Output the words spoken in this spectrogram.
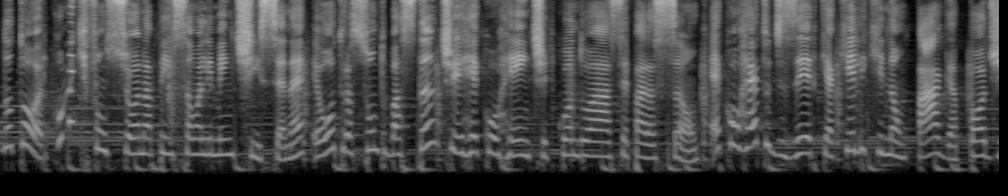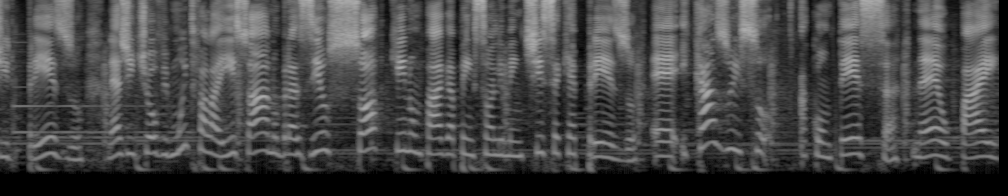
Doutor, como é que funciona a pensão alimentícia, né? É outro assunto bastante recorrente quando há separação. É correto dizer que aquele que não paga pode ir preso, né? A gente ouve muito falar isso. Ah, no Brasil só quem não paga a pensão alimentícia que é preso. É, e caso isso aconteça, né, o pai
